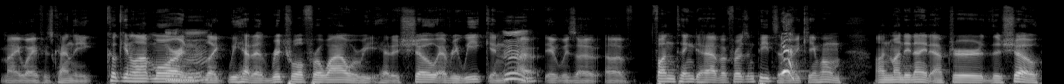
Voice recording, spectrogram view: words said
my wife is kindly cooking a lot more, Mm-hmm. and like we had a ritual for a while where we had a show every week, and Mm. uh, it was a, a fun thing to have a frozen pizza when we came home on Monday night after the show,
